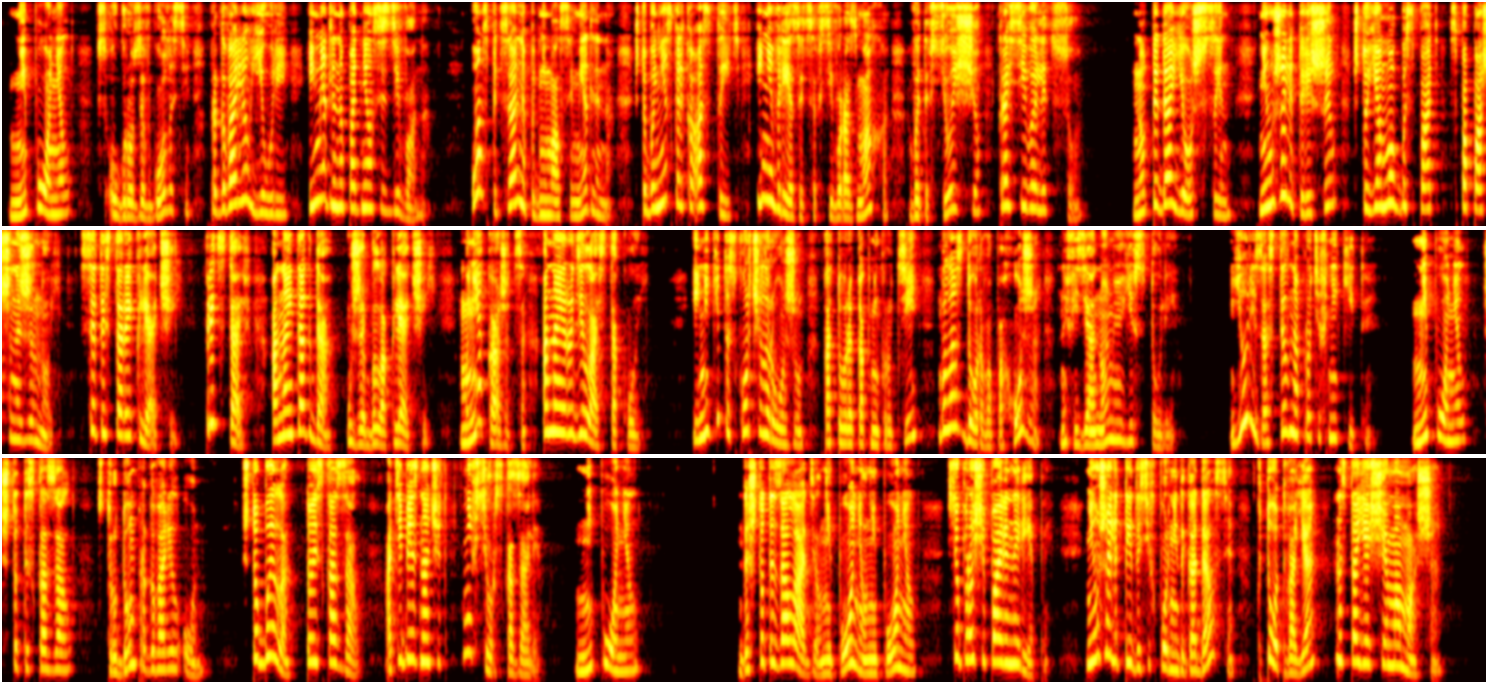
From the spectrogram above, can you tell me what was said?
Не понял. С угрозой в голосе проговорил Юрий и медленно поднялся с дивана. Он специально поднимался медленно, чтобы несколько остыть и не врезаться всего размаха в это все еще красивое лицо. «Ну ты даешь, сын! Неужели ты решил, что я мог бы спать с папашиной женой, с этой старой клячей? Представь, она и тогда уже была клячей. Мне кажется, она и родилась такой». И Никита скорчил рожу, которая, как ни крути, была здорово похожа на физиономию Евстолии. Юрий застыл напротив Никиты. «Не понял, что ты сказал», – с трудом проговорил он. «Что было, то и сказал. А тебе, значит, не все рассказали». «Не понял». «Да что ты заладил? Не понял, не понял. Все проще пареной репы. Неужели ты до сих пор не догадался, кто твоя настоящая мамаша?»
